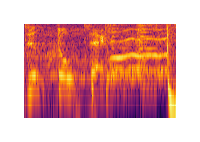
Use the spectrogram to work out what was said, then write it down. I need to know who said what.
Speaker 1: discotheque.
